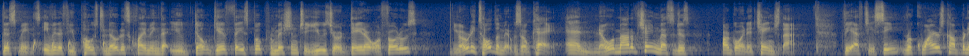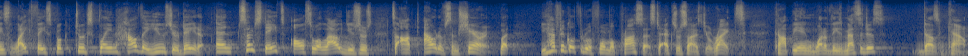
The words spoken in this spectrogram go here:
This means even if you post a notice claiming that you don't give Facebook permission to use your data or photos, you already told them it was okay, and no amount of chain messages are going to change that. The FTC requires companies like Facebook to explain how they use your data, and some states also allow users to opt out of some sharing, but you have to go through a formal process to exercise your rights. Copying one of these messages doesn't count.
